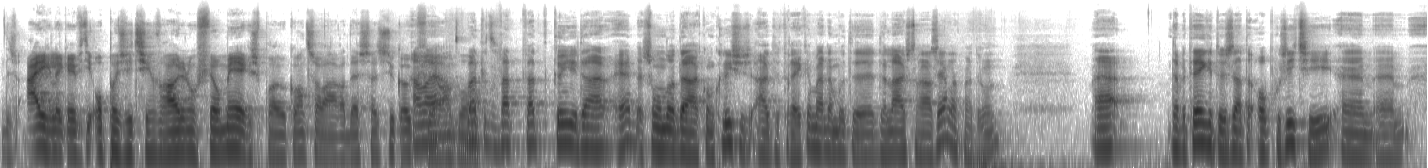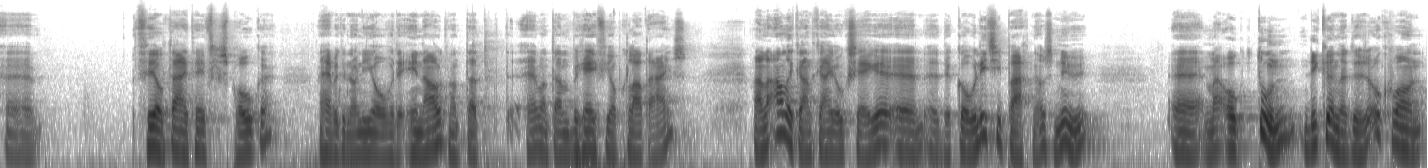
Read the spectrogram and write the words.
dus eigenlijk heeft die oppositie in verhouding nog veel meer gesproken, want ze waren destijds natuurlijk ook Ah, veel maar aan het woord. wat, wat, wat kun je daar, hè, zonder daar conclusies uit te trekken, maar dat moet de, de luisteraar zelf maar doen. Maar dat betekent dus dat de oppositie ehm, ehm, eh, veel tijd heeft gesproken. Dan heb ik het nog niet over de inhoud, want, dat, hè, want dan begeef je op glad ijs. Maar aan de andere kant kan je ook zeggen, ehm, de coalitiepartners nu, eh, maar ook toen, die kunnen dus ook gewoon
